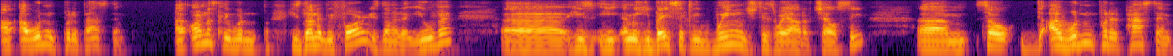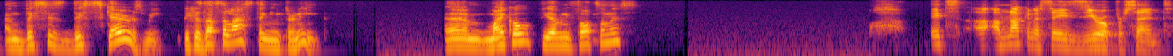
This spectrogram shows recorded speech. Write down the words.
I, I wouldn't put it past him. I honestly wouldn't. He's done it before. He's done it at Juve. Uh, he's he. I mean, he basically whinged his way out of Chelsea. Um, so I wouldn't put it past him. And this is this scares me because that's the last thing Inter need. Um, Michael, do you have any thoughts on this? It's I'm not going to say zero percent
